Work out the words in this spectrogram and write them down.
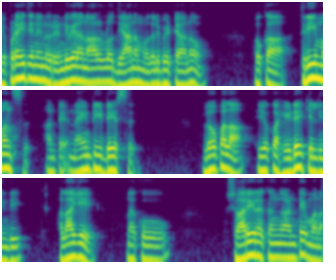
ఎప్పుడైతే నేను రెండు వేల నాలుగులో ధ్యానం మొదలుపెట్టానో ఒక త్రీ మంత్స్ అంటే నైంటీ డేస్ లోపల ఈ యొక్క హెడేక్ వెళ్ళింది. అలాగే నాకు శారీరకంగా అంటే మన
